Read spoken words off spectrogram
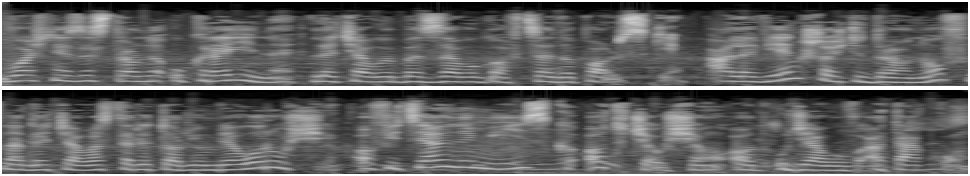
Właśnie ze strony Ukrainy leciały bezzałogowce do Polski, ale większość dronów nadleciała z terytorium Białorusi. Oficjalny Mińsk odciął się od udziału w ataku.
